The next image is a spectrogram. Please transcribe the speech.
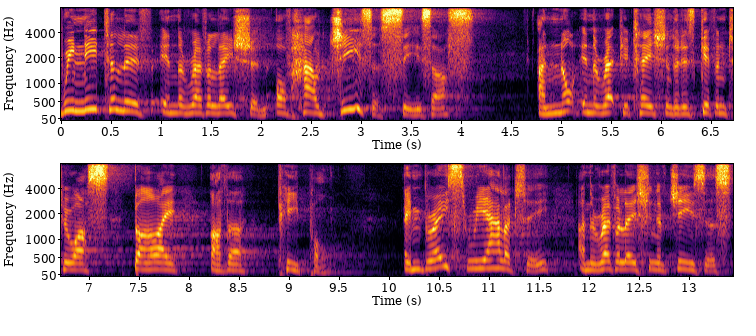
we need to live in the revelation of how Jesus sees us and not in the reputation that is given to us by other people. Embrace reality and the revelation of Jesus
